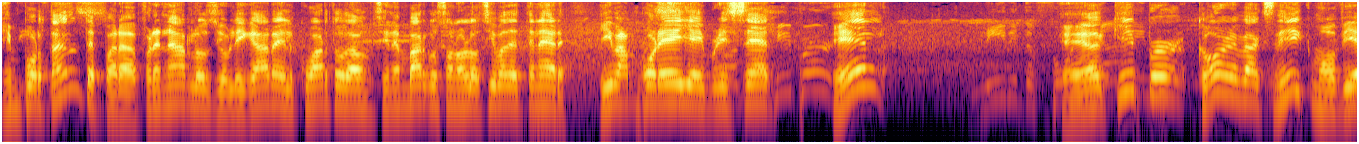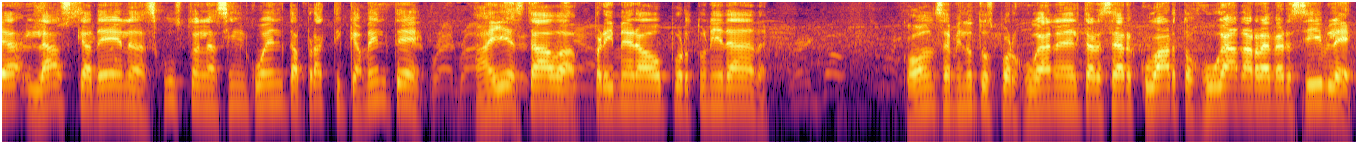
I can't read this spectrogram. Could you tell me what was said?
importante para frenarlos y obligar el cuarto down. Sin embargo, eso no los iba a detener. Iban por ella y Brissett. Él, el keeper, Cornerback Sneak, movía las cadenas justo en las 50 prácticamente. Ahí estaba, primera oportunidad. 11 minutos por jugar en el tercer cuarto, jugada reversible,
